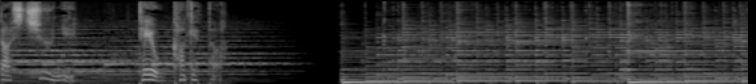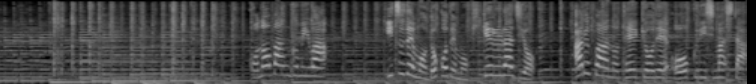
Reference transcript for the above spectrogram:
たシチューに手をかけた。いつでもどこでも聴けるラジオアルファの提供でお送りしました。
